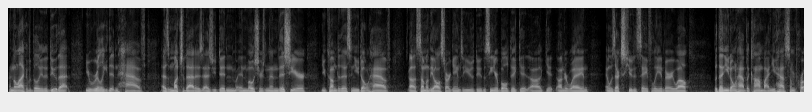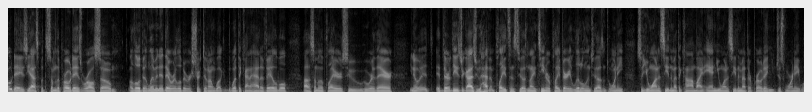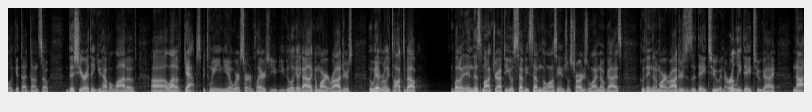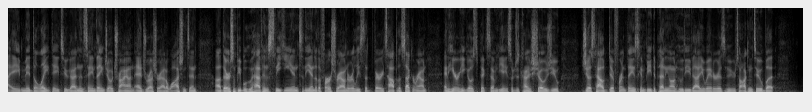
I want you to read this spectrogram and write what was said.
and the lack of ability to do that you really didn't have as much of that as, as you did in, in most years. And then this year you come to this and you don't have uh, some of the all-star games that you usually do. The senior bowl did get uh, get underway and and was executed safely and very well. But then you don't have the combine. You have some pro days, yes, but some of the pro days were also a little bit limited. They were a little bit restricted on what what they kind of had available. Uh, some of the players who who were there, you know, it, it, these are guys who haven't played since 2019 or played very little in 2020. So you want to see them at the combine and you want to see them at their pro day, and you just weren't able to get that done. So this year, I think you have a lot of uh, a lot of gaps between you know where certain players. You you look at a guy like Amari Rodgers, who we haven't really talked about but in this mock draft, he goes 77 to the Los Angeles Chargers. Well, I know guys who think that Amari Rodgers is a day two, an early day two guy, not a mid to late day two guy. And then same thing, Joe Tryon, edge rusher out of Washington. Uh, there are some people who have him sneaking into the end of the first round or at least the very top of the second round. And here he goes to pick 78. So it just kind of shows you just how different things can be depending on who the evaluator is and who you're talking to. But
